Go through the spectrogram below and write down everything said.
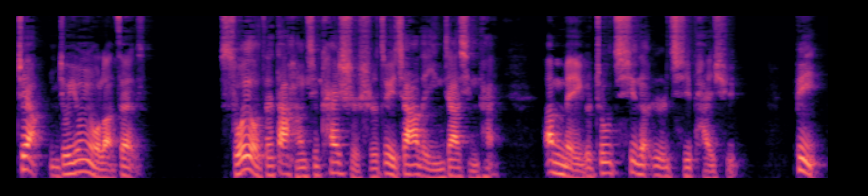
这样你就拥有了在所有在大行情开始时最佳的赢家形态。按每个周期的日期排序。B.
